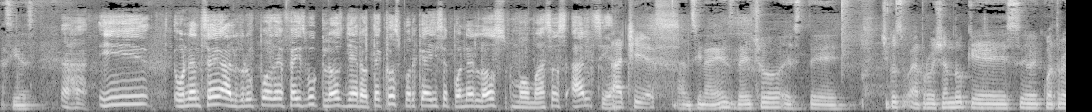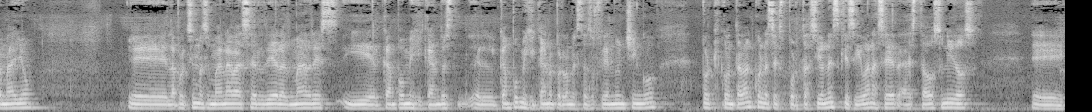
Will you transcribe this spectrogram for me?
Así es. Ajá. Y únanse al grupo de Facebook Los Ñerotecos porque ahí se ponen los momazos al 100. Así es. Ancina es. De hecho, este chicos, aprovechando que es el 4 de mayo, eh, la próxima semana va a ser Día de las Madres y el campo mexicano, el campo mexicano, perdón, está sufriendo un chingo porque contaban con las exportaciones que se iban a hacer a Estados Unidos, eh,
